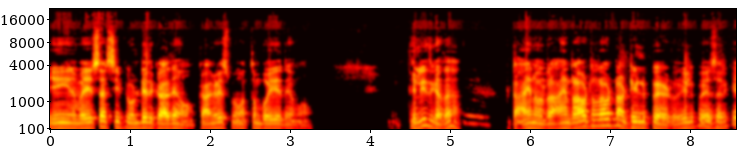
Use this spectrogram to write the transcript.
ఈయన వైఎస్ఆర్సీపీ ఉండేది కాదేమో కాంగ్రెస్ మొత్తం పోయేదేమో. తెలియదు కదా. బట్ ఆయన ఆయన రావటం రావటం అటు వెళ్ళిపోయాడు. వెళ్ళిపోయేసరికి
